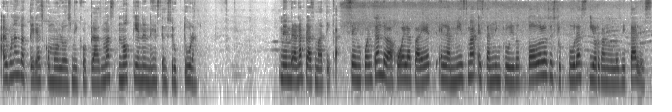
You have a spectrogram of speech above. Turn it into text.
Algunas bacterias como los microplasmas no tienen esta estructura. Membrana plasmática. Se encuentran debajo de la pared, en la misma están incluidos todas las estructuras y orgánulos vitales.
